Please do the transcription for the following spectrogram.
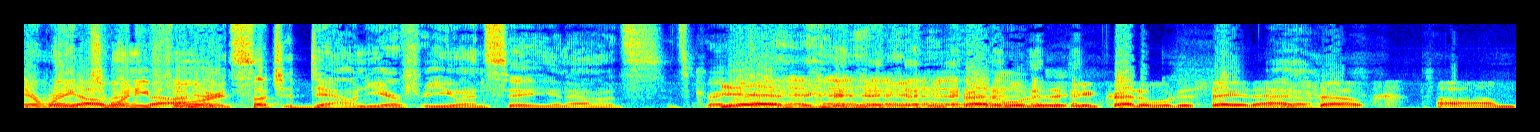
when they're say, ranked "Oh, 24, under- it's such a down year for UNC. You know, it's it's crazy. yeah, it's incredible to incredible to say that. Yeah. So, um,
